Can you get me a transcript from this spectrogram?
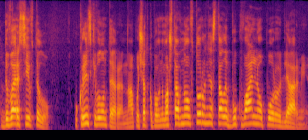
Диверсії в тилу. Українські волонтери на початку повномасштабного вторгнення стали буквально опорою для армії.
